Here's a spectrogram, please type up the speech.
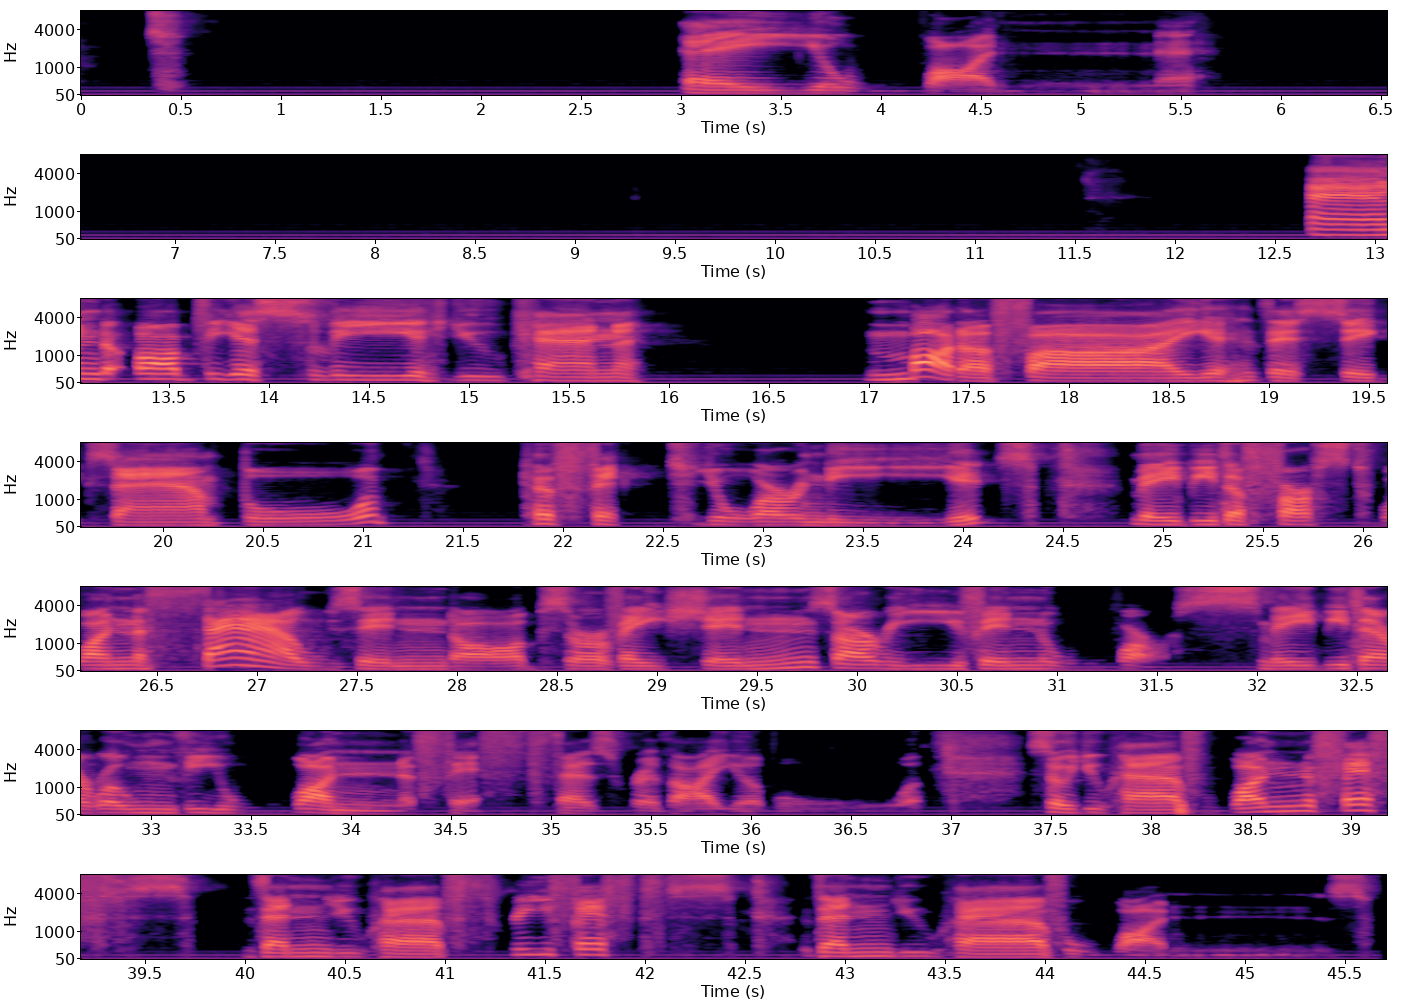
a one. And obviously you can modify this example to fit your needs. Maybe the first 1,000 observations are even worse. Maybe they're only one-fifth as reliable. So you have one-fifths, then you have three-fifths, then you have ones.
